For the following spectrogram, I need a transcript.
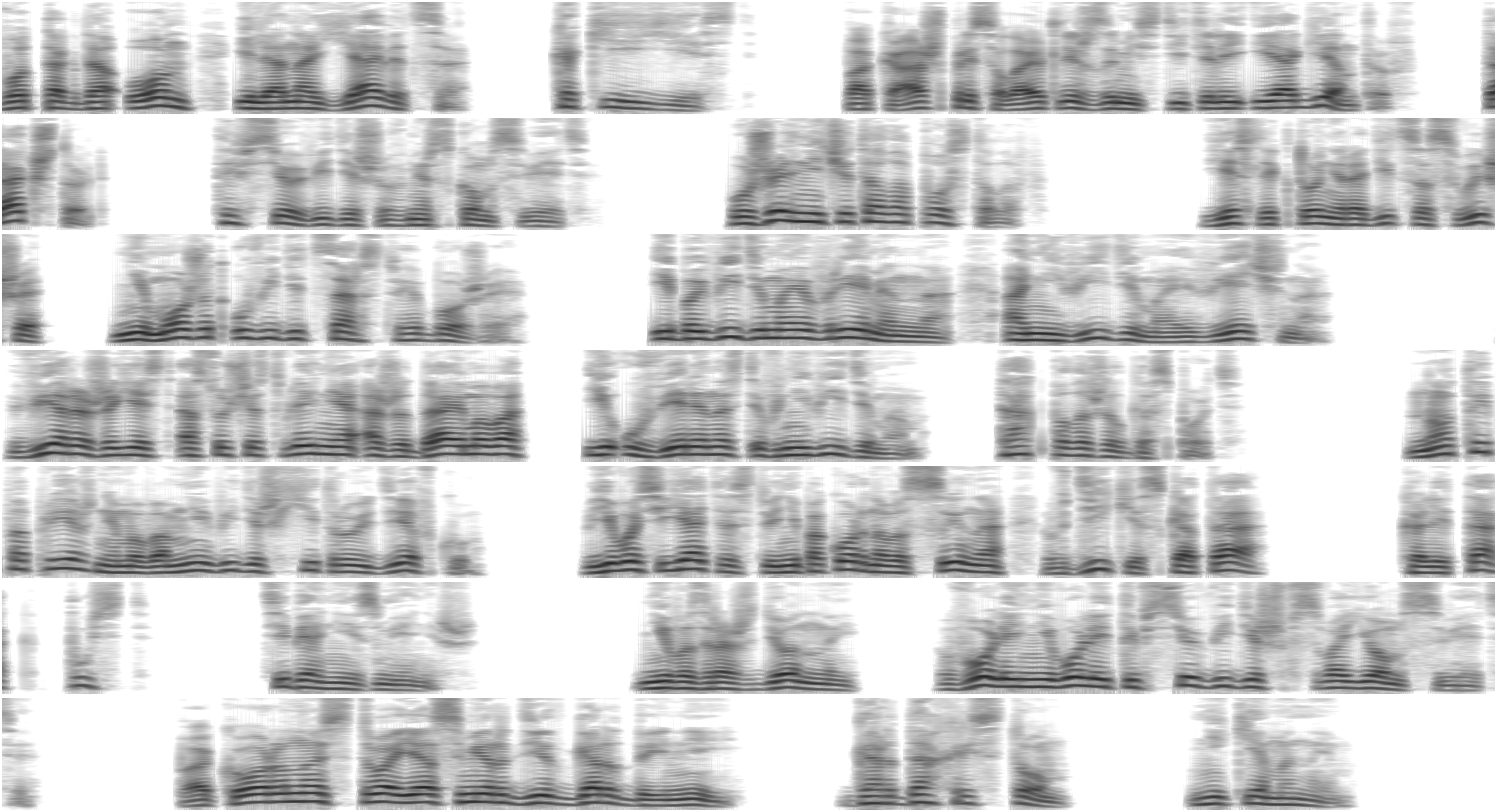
Вот тогда он или она явится, какие есть. Пока ж присылают лишь заместителей и агентов. Так, что ли? Ты все видишь в мирском свете. Ужель не читал апостолов? Если кто не родится свыше, не может увидеть Царствие Божие. Ибо видимое временно, а невидимое вечно. Вера же есть осуществление ожидаемого и уверенность в невидимом. Так положил Господь. Но ты по-прежнему во мне видишь хитрую девку, в его сиятельстве непокорного сына, в дике скота. Коли так, пусть, тебя не изменишь. Невозрожденный, волей-неволей ты все видишь в своем свете. Покорность твоя смердит гордыней. Горда Христом, никем иным.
